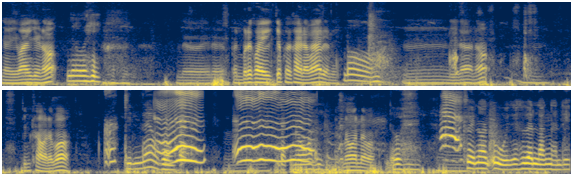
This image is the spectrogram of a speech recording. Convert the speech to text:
ใหญ่ไวอยู่เนาะโดยเลยเลยเพิ่นบ่ได้ค่อยเจ็บค่อยไข้แล้วว่าเดี๋ยวนี้บ่อืมดีแล้วเนาะอืมกินข้าวแล้วบ่กินแล้วเพิ่นอยากนอนอยากนอนแล้วบ่โดยเคยนอนอู่จะเฮือนหลังนั้นเด้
